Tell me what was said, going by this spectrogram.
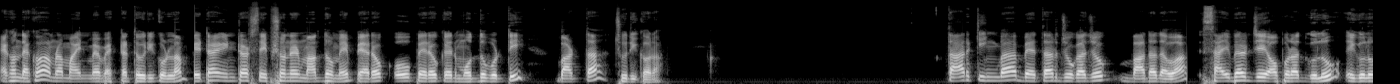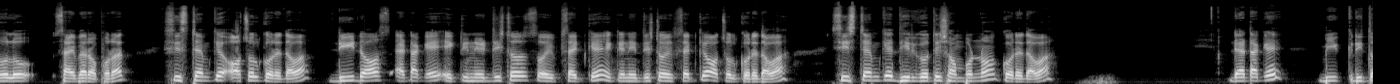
এখন দেখো, আমরা মাইন্ড ম্যাপ একটা তৈরি করলাম। ডেটা ইন্টারসেপশনের মাধ্যমে প্রেরক ও প্রেরকের মধ্যবর্তী বার্তা চুরি করা। তার কিংবা বেতার যোগাযোগ বাধা দেওয়া। সাইবার যে অপরাধগুলো, এগুলো হলো সাইবার অপরাধ। সিস্টেমকে অচল করে দেওয়া। ডিডস অ্যাটাকে একটি নির্দিষ্ট ওয়েবসাইটকে একটি নির্দিষ্ট ওয়েবসাইটকে অচল করে দেওয়া। সিস্টেমকে ধীরগতি সম্পন্ন করে দেওয়া। ডেটাকে বিকৃত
